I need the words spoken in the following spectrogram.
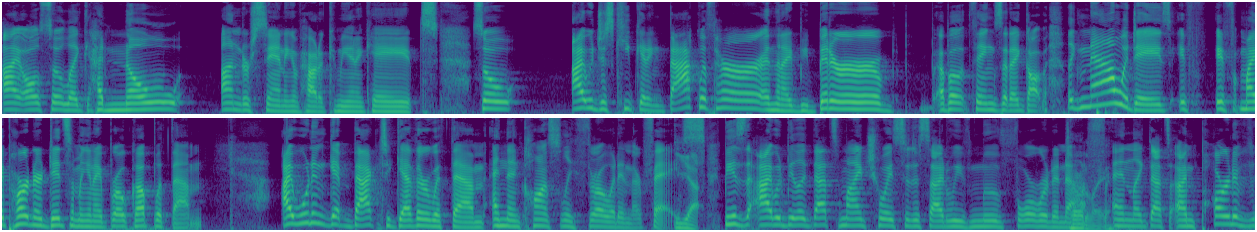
I also like had no understanding of how to communicate. So I would just keep getting back with her and then I'd be bitter about things that I got like nowadays if if my partner did something and I broke up with them I wouldn't get back together with them and then constantly throw it in their face. Yeah. Because I would be like, that's my choice to decide we've moved forward enough. Totally. And like, that's, I'm part of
